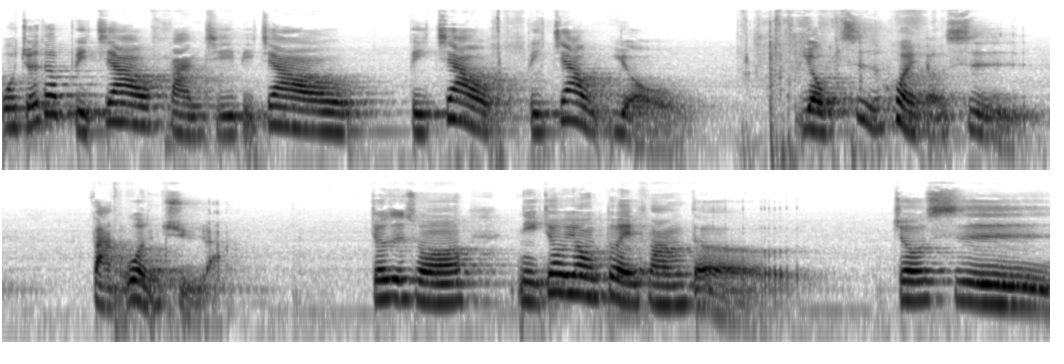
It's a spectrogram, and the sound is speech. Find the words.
我觉得比较反击比较。比较比较有有智慧的是反问句啦，就是说，你就用对方的，就是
